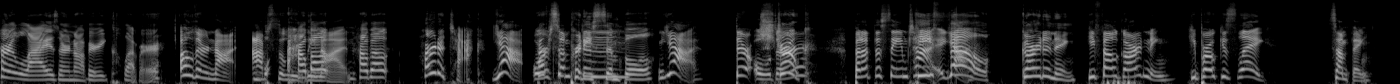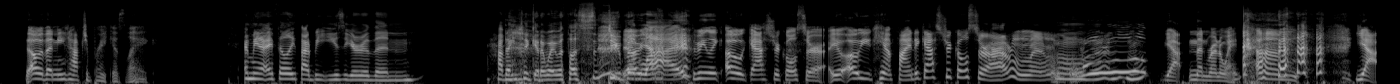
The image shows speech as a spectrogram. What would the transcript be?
her lies are not very clever. oh, they're not. Absolutely how about, not. How about heart attack? Yeah, or That's something pretty simple. Yeah, they're older, Stroke. but at the same time, He yeah, fell gardening. he fell gardening. He broke his leg. Something. Oh, then he'd have to break his leg. I mean, I feel like that'd be easier than having to get away with a stupid Oh, yeah. lie. Being like, oh, a gastric ulcer. Oh, you can't find a gastric ulcer. I don't know. Oh, Yeah, and then run away. Um, yeah.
